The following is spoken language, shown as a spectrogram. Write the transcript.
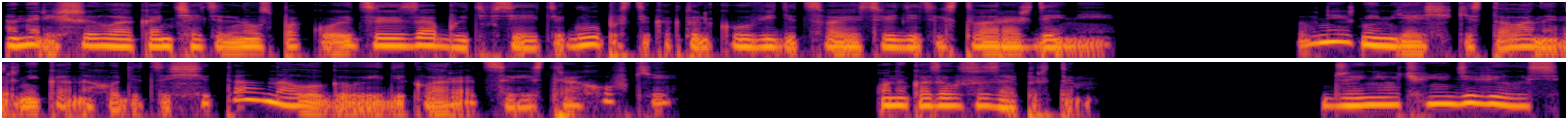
Она решила окончательно успокоиться и забыть все эти глупости, как только увидит свое свидетельство о рождении. В нижнем ящике стола наверняка находятся счета, налоговые декларации и страховки. Он оказался запертым. Дженни очень удивилась.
